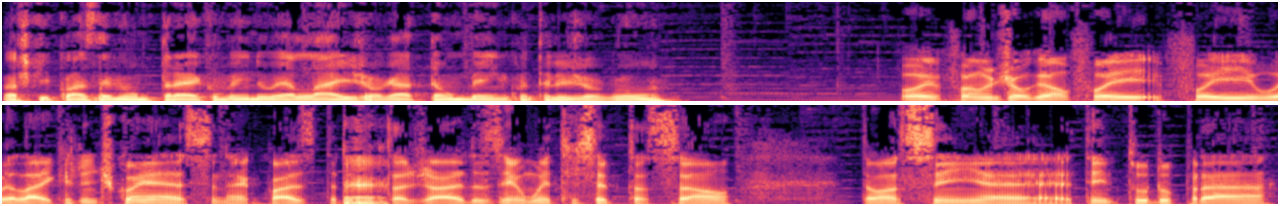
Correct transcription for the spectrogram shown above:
Acho que quase teve um treco vendo o Eli jogar tão bem quanto ele jogou. Foi, foi um jogão. Foi, foi o Eli que a gente conhece, né? Quase 30 é. jardas em uma interceptação. Então, assim, é, tem tudo pra,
